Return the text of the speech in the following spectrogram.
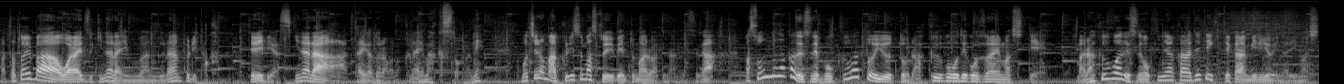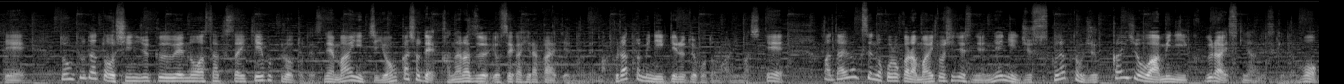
まあ、例えば、お笑い好きなら M1 グランプリとか、テレビが好きなら大河ドラマのクライマックスとかね。もちろんまあクリスマスというイベントもあるわけなんですが、まあ、そんな中ですね、僕はというと落語でございまして、まあ、落語はですね、沖縄から出てきてから見るようになりまして、東京だと新宿上野浅草池袋とですね、毎日4カ所で必ず寄席が開かれているので、まあ、フラッと見に行けるということもありまして、まあ、大学生の頃から毎年ですね、年に10少なくとも10回以上は見に行くぐらい好きなんですけども、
